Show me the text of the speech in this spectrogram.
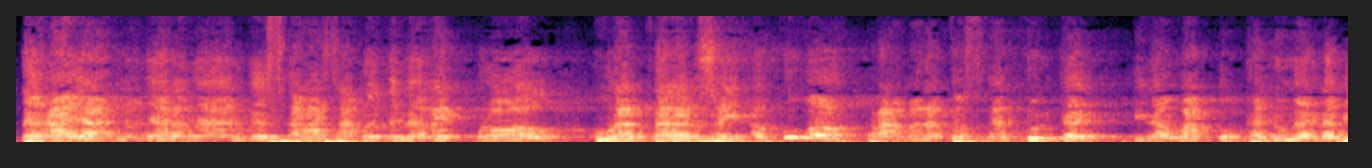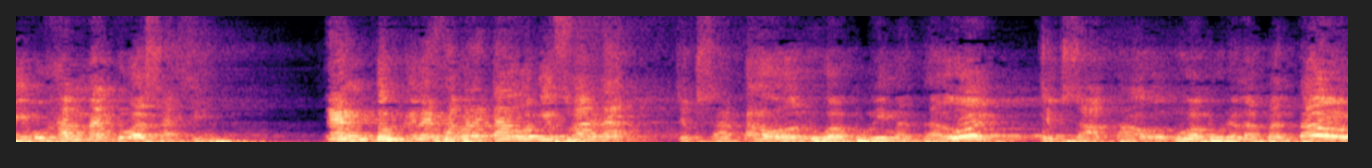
teu aya nu nyarengan geus karasa beuteuna rek brol kurantaran Said Abdullah ramana tos ngantunkeun. Dina waktu kandungan Nabi Muhammad dua saksi ngantunkeun sabar tahun yuswana cek sakal 25 tahun cek sakal 28 tahun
